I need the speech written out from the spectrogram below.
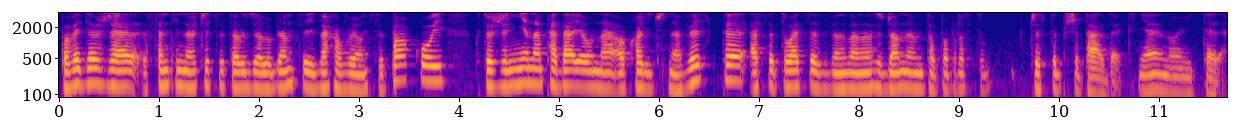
powiedział, że Sentinelczycy to ludzie lubiący i zachowujący pokój, którzy nie napadają na okoliczne wyspy, a sytuacja związana z Johnem to po prostu czysty przypadek, nie? No i tyle.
